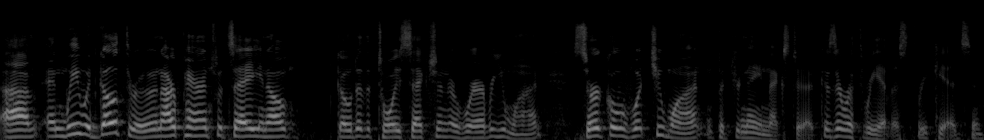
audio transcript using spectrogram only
Um, and we would go through, and our parents would say, you know, go to the toy section or wherever you want, circle what you want, and put your name next to it. Because there were three of us, three kids. And,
